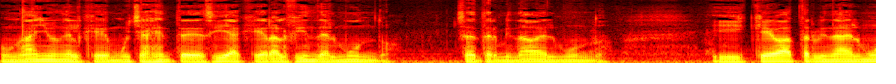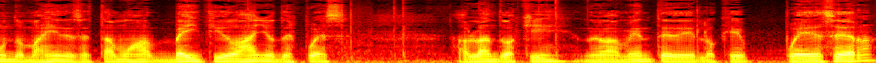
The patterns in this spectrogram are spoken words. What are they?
un año en el que mucha gente decía que era el fin del mundo, se terminaba el mundo. ¿Y qué va a terminar el mundo? Imagínense, estamos a 22 años después, hablando aquí nuevamente de lo que puede ser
